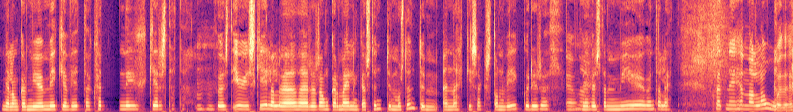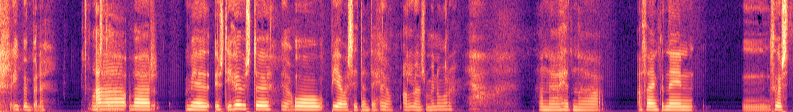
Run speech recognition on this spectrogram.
mér langar mjög mikið að vita hvernig gerist þetta. Mhm. Þú veist, jú, ég skil alveg að það eru rángar mælingar stundum og stundum en ekki 16 vikur í röð. Já. Mér finnst það mjög undarlegt. Hvernig hérna lágu þér í bumbunni? A var með, just, í höfustu Já. og B var sitjandi. Já, alveg eins og mínu voru. Þannig að hérna að það einhvern veginn mm, þú veist,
